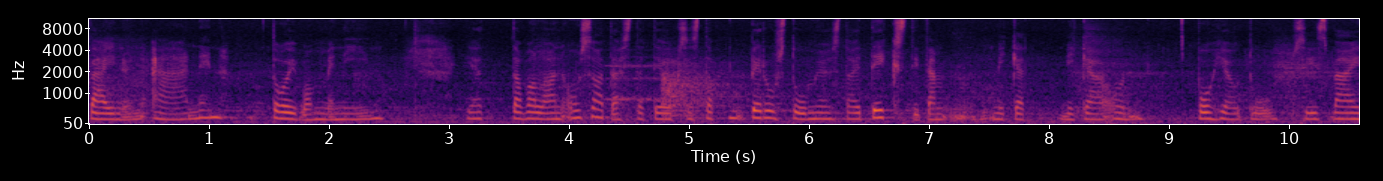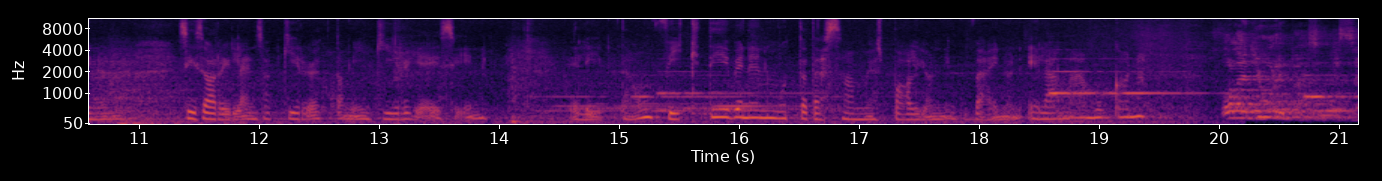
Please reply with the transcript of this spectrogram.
Väinön äänen. Toivomme niin. Ja tavallaan osa tästä teoksesta perustuu myös, tai teksti, mikä, mikä on, pohjautuu siis Väinön sisarillensa kirjoittamiin kirjeisiin. Eli tämä on fiktiivinen, mutta tässä on myös paljon niin kuin Väinön elämää mukana. Olen juuri pääsemässä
